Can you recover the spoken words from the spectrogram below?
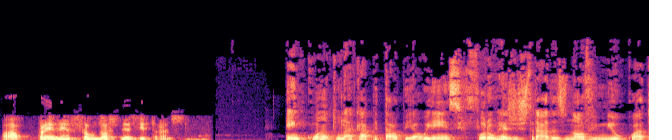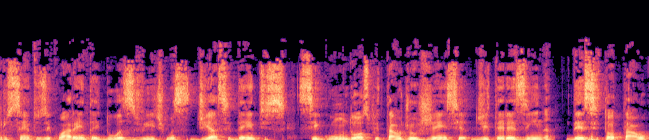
à prevenção do acidente de trânsito enquanto na capital piauiense foram registradas 9.442 vítimas de acidentes, segundo o Hospital de Urgência de Teresina. Desse total,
